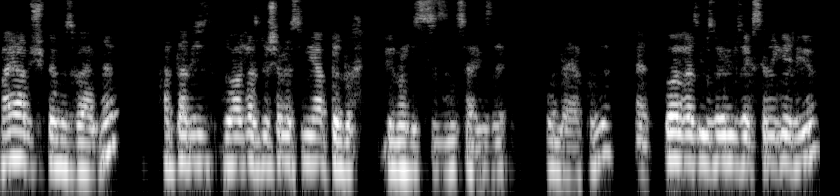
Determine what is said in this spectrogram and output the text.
bayağı bir şüphemiz vardı. Hatta biz doğalgaz döşemesini yaptırdık. Firmamız sizin sayenizde bunda yapıldı. Evet. Doğalgazımız önümüzdeki sene geliyor.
